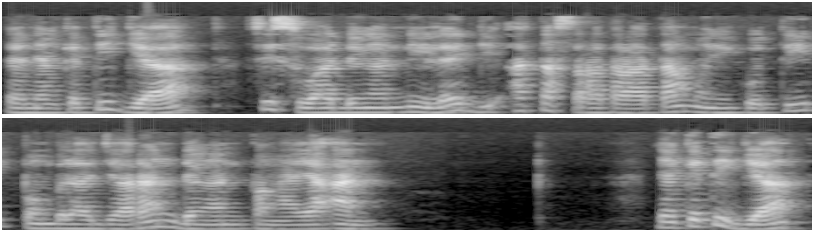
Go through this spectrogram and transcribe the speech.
Dan yang ketiga, siswa dengan nilai di atas rata-rata mengikuti pembelajaran dengan pengayaan. Yang ketiga,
